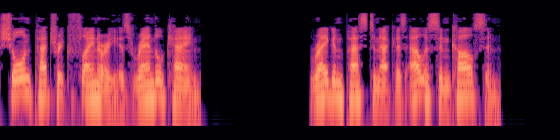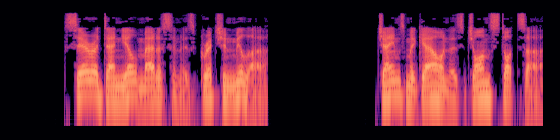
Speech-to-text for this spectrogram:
Sean Patrick Flanery as Randall Kane, Reagan Pasternak as Allison Carlson. Sarah Danielle Madison as Gretchen Miller. James McGowan as John Stotzer.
